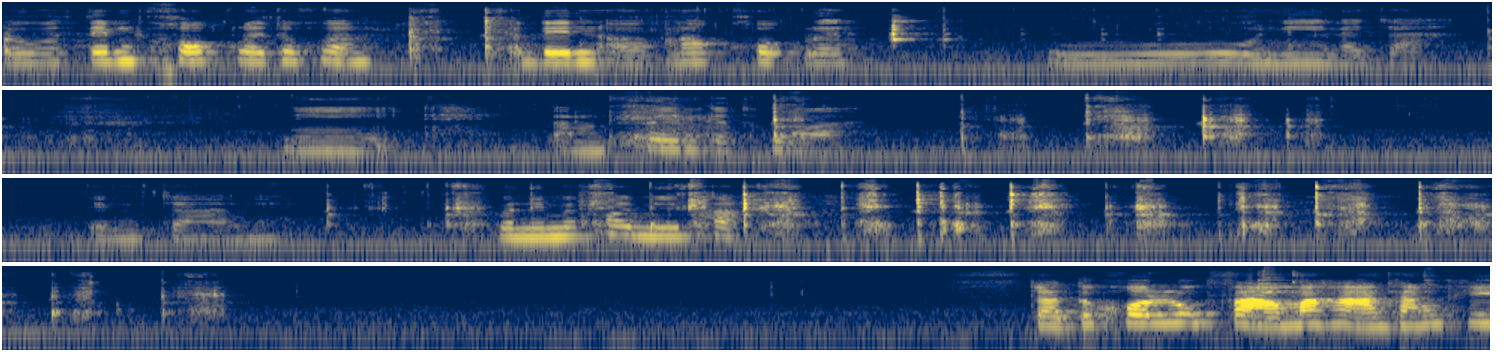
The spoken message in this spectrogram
ดูเต็มครกเลยทุกคนกระเด็นออกนอกครกเลย อู้นี่เลยจ้ะ นี่ตำเส้นกระทัว เต็มจานเลย วันนี้ไม่ค่อยมีผัก จ้ะทุกคนลูกสาวมาหาทั้งที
